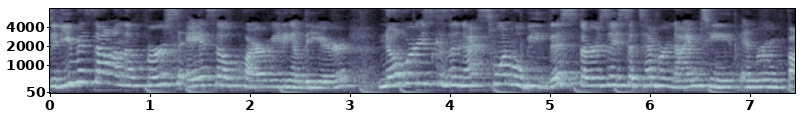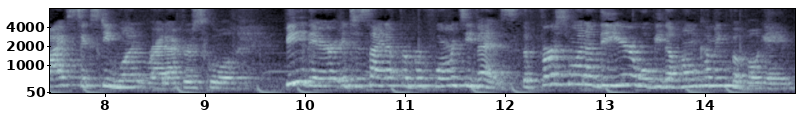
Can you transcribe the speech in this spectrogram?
Did you miss out on the first ASL choir meeting of the year? No worries because the next one will be this Thursday, September 19th in room 561 right after school. Be there to sign up for performance events. The first one of the year will be the homecoming football game.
